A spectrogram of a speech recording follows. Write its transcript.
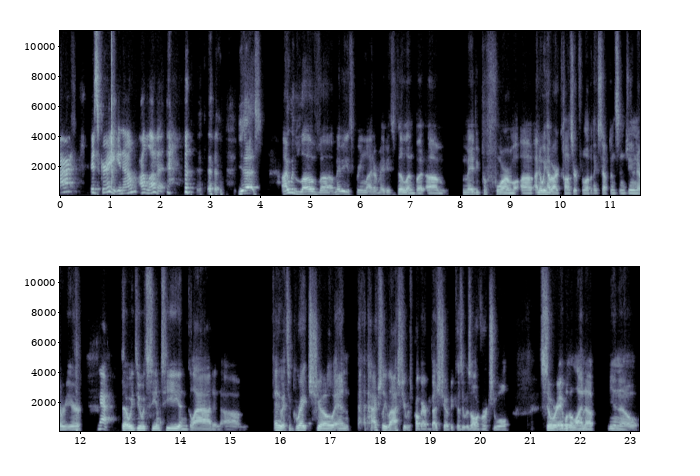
I, it's great. You know, I love it. yes. I would love, uh, maybe it's green light or maybe it's villain, but um, maybe perform. Uh, I know we have our concert for love and acceptance in June every year. Yeah. That we do with CMT and GLAAD. And um, anyway, it's a great show. And actually, last year was probably our best show because it was all virtual. So we're able to line up, you know,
